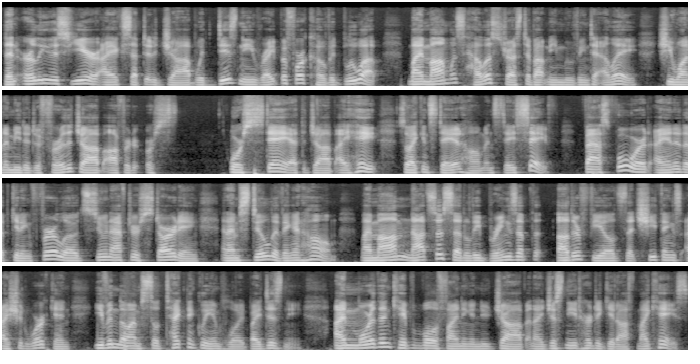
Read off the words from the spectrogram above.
Then early this year, I accepted a job with Disney right before COVID blew up. My mom was hella stressed about me moving to LA. She wanted me to defer the job offered or, or stay at the job I hate so I can stay at home and stay safe. Fast forward, I ended up getting furloughed soon after starting, and I'm still living at home. My mom, not so subtly, brings up the other fields that she thinks I should work in, even though I'm still technically employed by Disney. I'm more than capable of finding a new job, and I just need her to get off my case.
